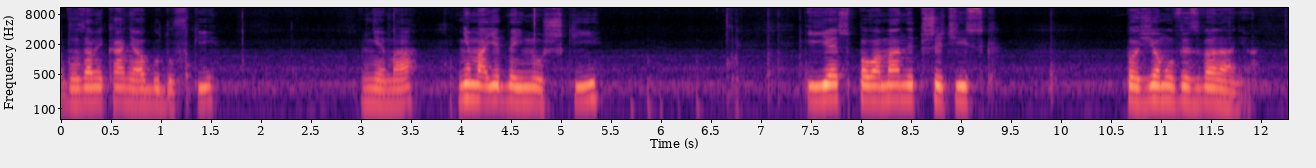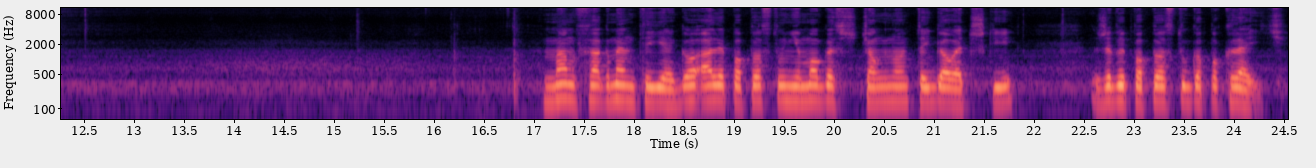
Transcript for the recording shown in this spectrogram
do zamykania obudówki. Nie ma. Nie ma jednej nóżki. I jest połamany przycisk poziomu wyzwalania. Mam fragmenty jego, ale po prostu nie mogę ściągnąć tej gałeczki, żeby po prostu go pokleić.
